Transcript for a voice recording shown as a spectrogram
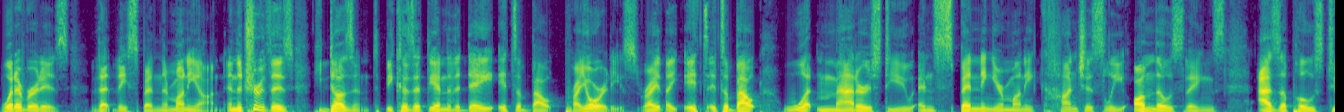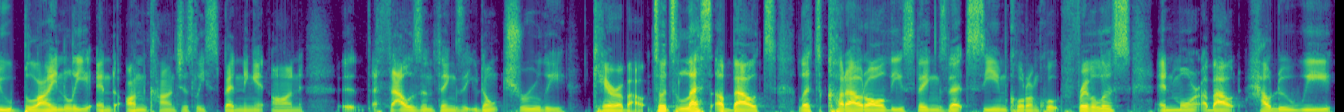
whatever it is that they spend their money on. And the truth is he doesn't because at the end of the day it's about priorities, right? Like it's it's about what matters to you and spending your money consciously on those things as opposed to blindly and unconsciously spending it on uh, a thousand things that you don't truly care about. So it's less about let's cut out all these things that seem quote unquote frivolous and more about how do we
